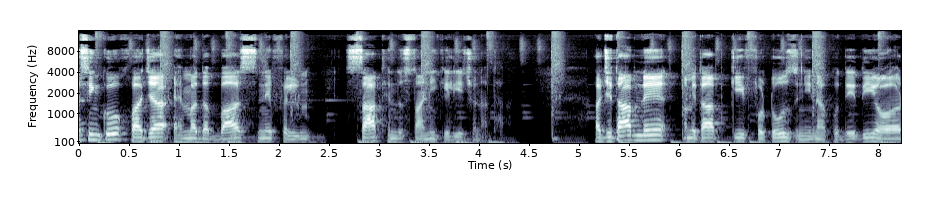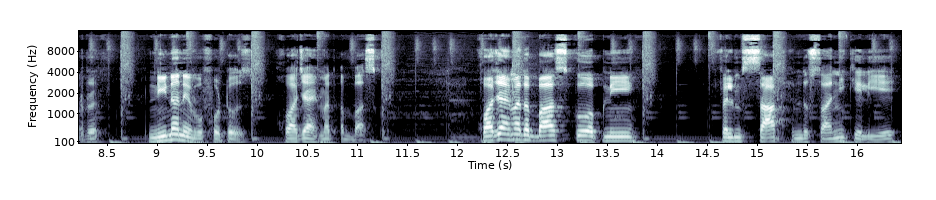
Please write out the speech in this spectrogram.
सिंह को ख्वाजा अहमद अब्बास ने फ़िल्म सात हिंदुस्तानी के लिए चुना था। अजिताभ ने अमिताभ की फ़ोटोज़ नीना को दे दी और नीना ने वो फ़ोटोज़ ख्वाजा अहमद अब्बास को। ख्वाजा अहमद अब्बास को अपनी फ़िल्म सात हिंदुस्तानी के लिए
